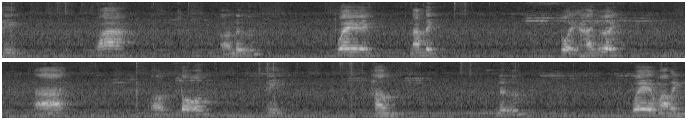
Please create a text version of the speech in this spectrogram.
Thị. Hoa. Ở nữ. Quê. Nam Định. Tuổi 20 Đấy. Ở Đỗ. Thị. Hồng, nữ, quê Hòa Bình.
